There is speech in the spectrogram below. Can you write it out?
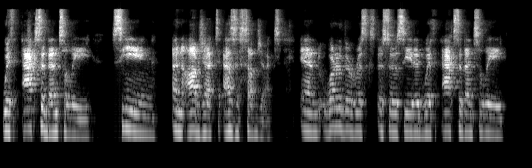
with accidentally seeing an object as a subject? And what are the risks associated with accidentally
